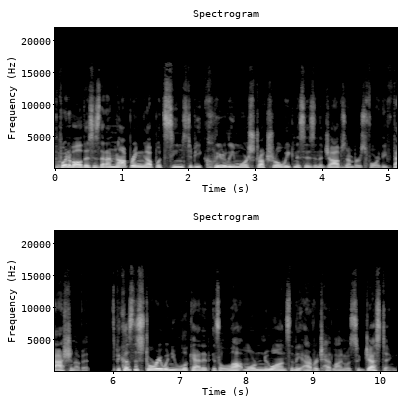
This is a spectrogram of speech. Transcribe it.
The point of all this is that I'm not bringing up what seems to be clearly more structural weaknesses in the jobs numbers for the fashion of it. It's because the story, when you look at it, is a lot more nuanced than the average headline was suggesting.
